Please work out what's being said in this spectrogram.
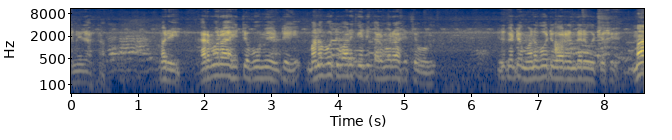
అనేది అర్థం. మరి కర్మరాహిత్య భూమి అంటే మనబోటి వారికి ఇది కర్మరాహిత్య భూమి. ఎందుకంటే మనబోటి వారందరూ వచ్చేసి మా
